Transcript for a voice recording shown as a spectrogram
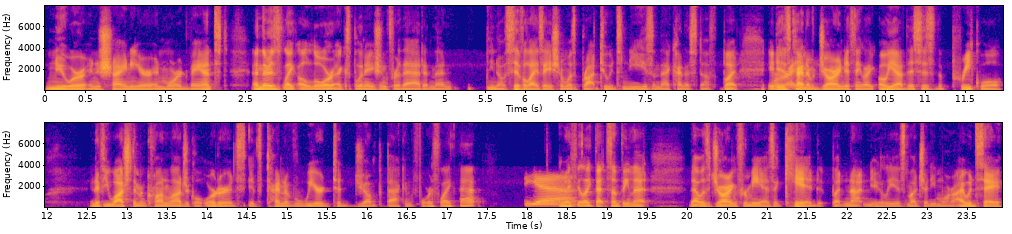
newer and shinier and more advanced. And there's like a lore explanation for that. And then, you know, civilization was brought to its knees and that kind of stuff. But it right. is kind of jarring to think like, oh yeah, this is the prequel. And if you watch them in chronological order, it's it's kind of weird to jump back and forth like that. Yeah. And I feel like that's something that that was jarring for me as a kid, but not nearly as much anymore. I would say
